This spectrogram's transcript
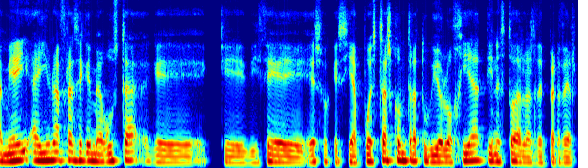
A mí hay, una frase que me gusta que, dice eso, que si apuestas contra tu biología tienes todas las de perder.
